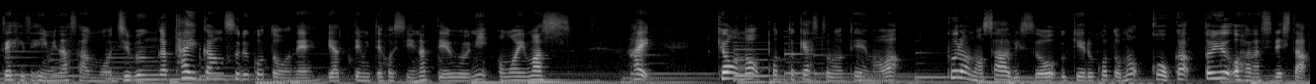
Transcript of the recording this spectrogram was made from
ぜひぜひ皆さんも自分が体感することをねやってみてほしいなっていう風に思います。はい。今日のポッドキャストのテーマはプロのサービスを受けることの効果というお話でした。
